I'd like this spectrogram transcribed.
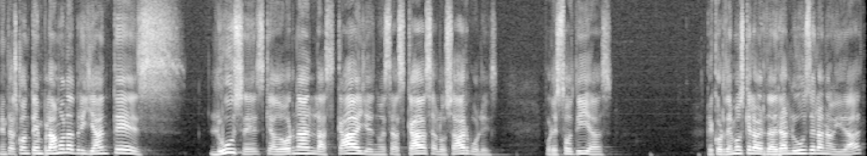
Mientras contemplamos las brillantes luces que adornan las calles, nuestras casas, los árboles por estos días. Recordemos que la verdadera luz de la Navidad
